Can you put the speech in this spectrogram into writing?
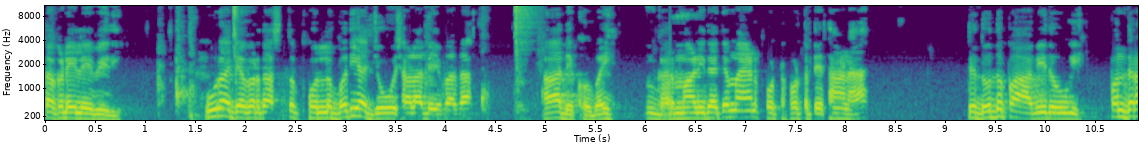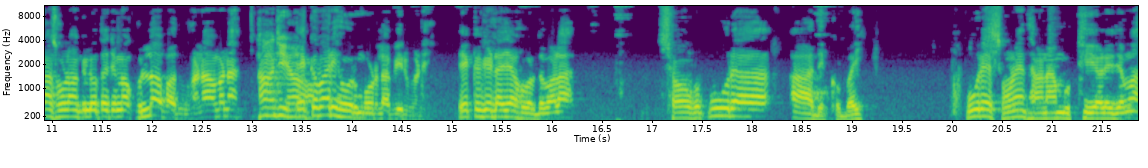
ਤਕੜੇ ਲੇਵੇ ਦੀ। ਪੂਰਾ ਜ਼ਬਰਦਸਤ ਫੁੱਲ ਵਧੀਆ ਜੋਸ਼ ਵਾਲਾ ਲੇਵਾ ਦਾ। ਆਹ ਦੇਖੋ ਬਾਈ ਕਰਮ ਵਾਲੀ ਦਾ ਜਮੈਨ ਫੁੱਟ ਫੁੱਟ ਤੇ ਥਾਣਾ। ਤੇ ਦੁੱਧ ਪਾ ਵੀ ਦਊਗੀ। 15 16 ਕਿਲੋ ਤਾਂ ਜਮਾ ਖੁੱਲਾ ਪਾ ਦੂ ਹਨਾ ਅਮਨ? ਹਾਂਜੀ ਹਾਂ। ਇੱਕ ਵਾਰੀ ਹੋਰ ਮੋੜ ਲਾ ਵੀਰ ਬਣੇ। ਇੱਕ ਗੇੜਾ ਜਾਂ ਹੋਰ ਦਵਾਲਾ ਸ਼ੌਕ ਪੂਰਾ ਆ ਦੇਖੋ ਬਾਈ। ਪੂਰੇ ਸੋਹਣੇ ਥਾਣਾ, ਮੁੱਠੀ ਵਾਲੇ ਜਮਾ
